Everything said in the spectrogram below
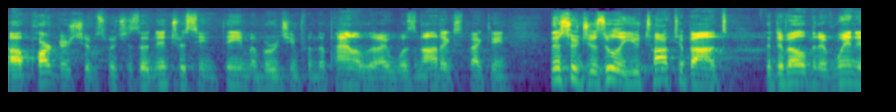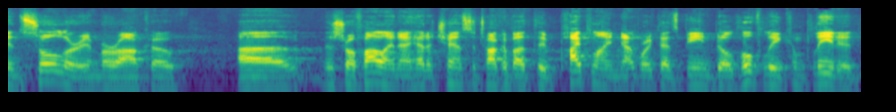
uh, partnerships, which is an interesting theme emerging from the panel that I was not expecting. Mr. Jazouli, you talked about the development of wind and solar in Morocco. Uh, Mr. Al-Falih and I had a chance to talk about the pipeline network that's being built, hopefully completed,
